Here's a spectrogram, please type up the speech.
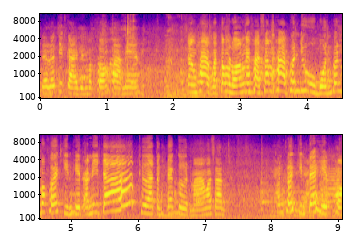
เดี๋ยวเราจะกลายเป็นบักท้องค่ะแม่สร้างภาพก็ต้องร้องเลยค่ะสร้างภาพเพิ่นอยู่อุบลเพิ่นบ่เคยกินเห็ดอันนี้จ้าเถื่อตั้งแต่เกิดมาว่าซั่นมันเคยกินแต่เห็ดพอ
